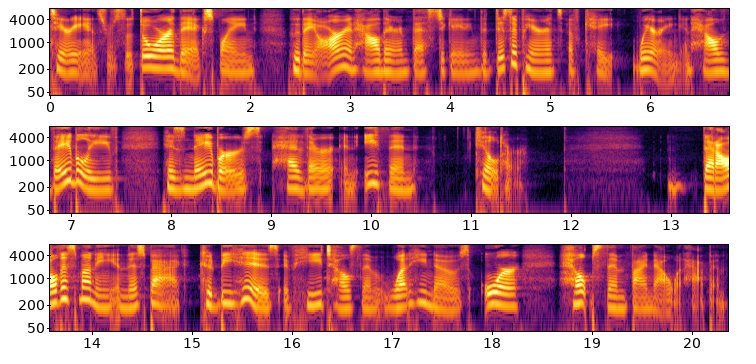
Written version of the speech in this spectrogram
Terry answers the door. They explain who they are and how they're investigating the disappearance of Kate Waring and how they believe his neighbors, Heather and Ethan, killed her that all this money in this bag could be his if he tells them what he knows or helps them find out what happened.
